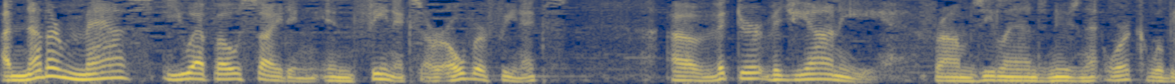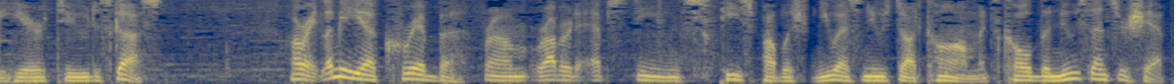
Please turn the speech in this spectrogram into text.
another mass UFO sighting in Phoenix or over Phoenix. Uh, Victor Viggiani from Zealand News Network will be here to discuss. All right, let me uh, crib from Robert Epstein's piece published on usnews.com. It's called The New Censorship.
